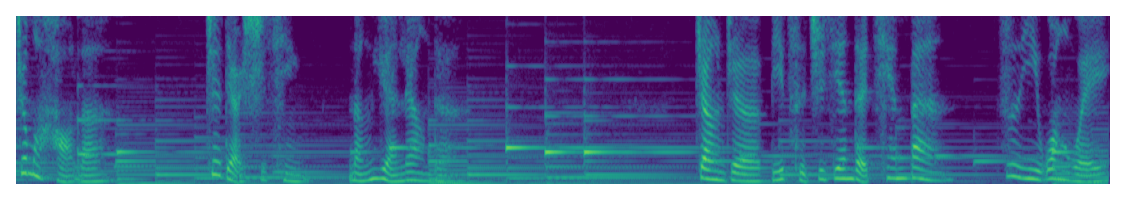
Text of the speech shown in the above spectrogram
这么好了。这点事情能原谅的，仗着彼此之间的牵绊，恣意妄为。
